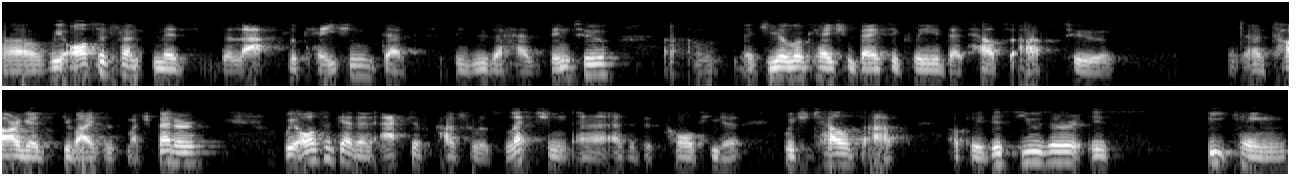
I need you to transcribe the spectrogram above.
Uh, we also transmit the last location that the user has been to, um, a geolocation basically that helps us to uh, target devices much better. We also get an active cultural selection, uh, as it is called here, which tells us, okay, this user is speaking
